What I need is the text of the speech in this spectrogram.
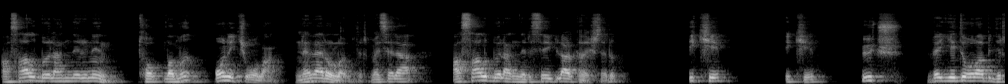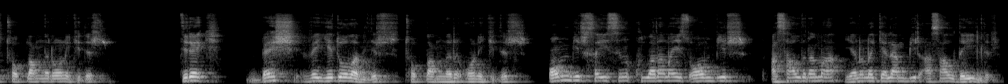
asal bölenlerinin toplamı 12 olan neler olabilir? Mesela asal bölenleri sevgili arkadaşlarım 2, 2, 3 ve 7 olabilir. Toplamları 12'dir. Direkt 5 ve 7 olabilir. Toplamları 12'dir. 11 sayısını kullanamayız. 11 asaldır ama yanına gelen bir asal değildir.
